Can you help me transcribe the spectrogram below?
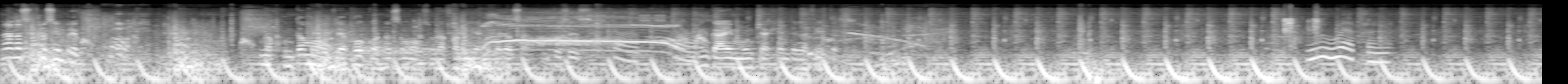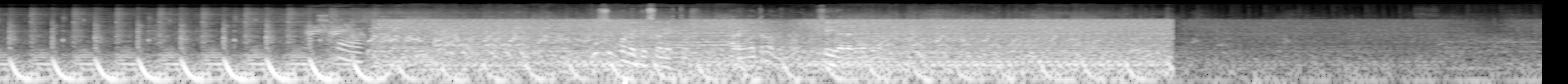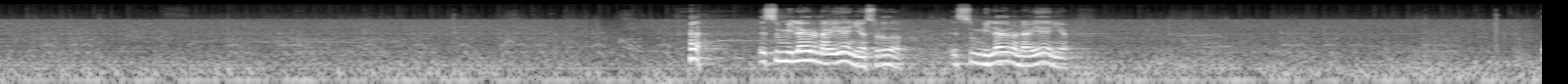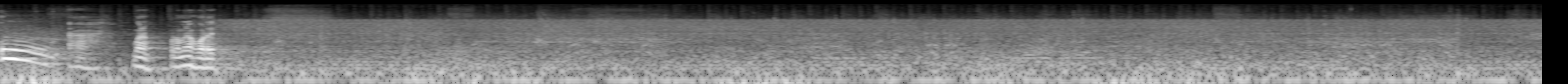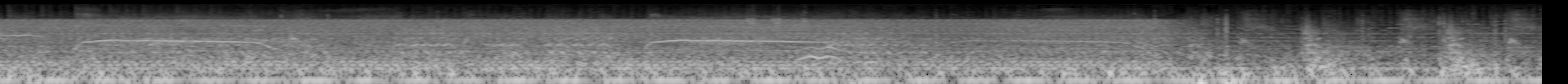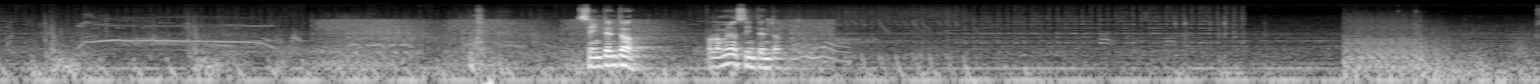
No, nosotros siempre nos juntamos de a pocos, no somos una familia numerosa. Entonces nunca hay mucha gente en las fiestas. New. ¿Qué se supone que son estos? Aragnotrones, ¿no? Sí, aragnotrones. es un milagro navideño, zurdo. Es un milagro navideño. Uh, ah, bueno, por lo menos guardé. Se intentó. Por lo menos se intentó.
